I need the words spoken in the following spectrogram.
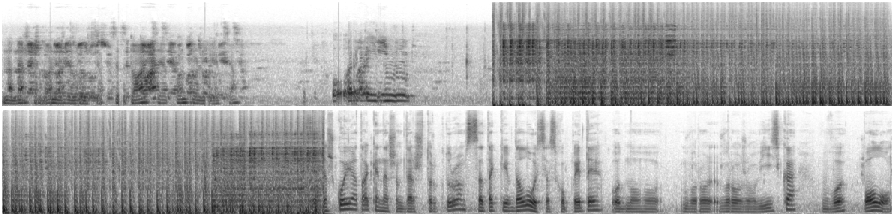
на держкордоні з Білоруссю. Ситуація контролюється. Орки йдуть. Тяжкої атаки нашим держструктурам все-таки вдалося схопити одного ворожого війська в полон.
